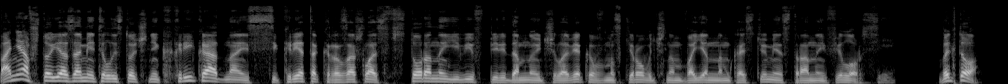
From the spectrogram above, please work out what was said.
Поняв, что я заметил источник крика, одна из секреток разошлась в стороны, явив передо мной человека в маскировочном военном костюме страны Филорсии. «Вы кто?»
